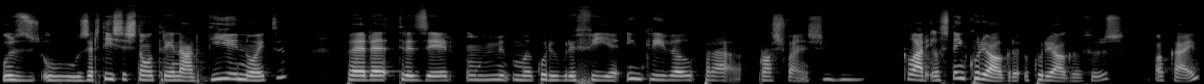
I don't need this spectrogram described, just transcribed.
os, os artistas estão a treinar dia e noite para trazer um, uma coreografia incrível para, para os fãs. Uhum. Claro, eles têm coreógrafos, ok?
